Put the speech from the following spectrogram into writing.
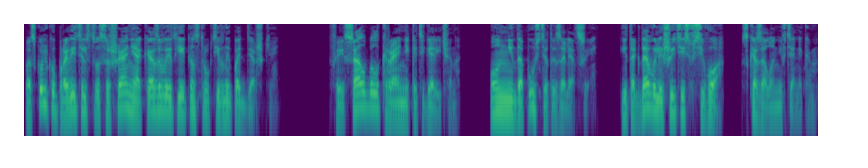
поскольку правительство США не оказывает ей конструктивной поддержки. Фейсал был крайне категоричен. Он не допустит изоляции. И тогда вы лишитесь всего, — сказал он нефтяникам.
